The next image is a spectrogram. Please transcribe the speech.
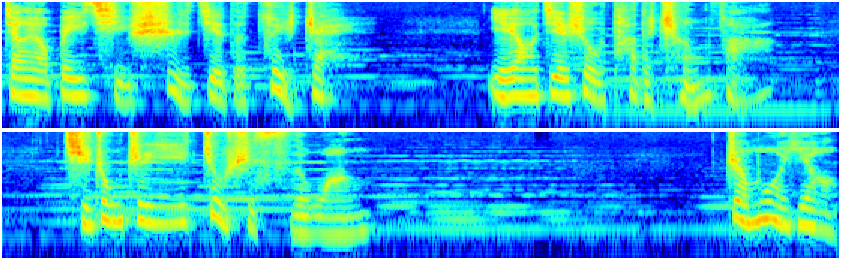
将要背起世界的罪债，也要接受他的惩罚。其中之一就是死亡。这墨药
